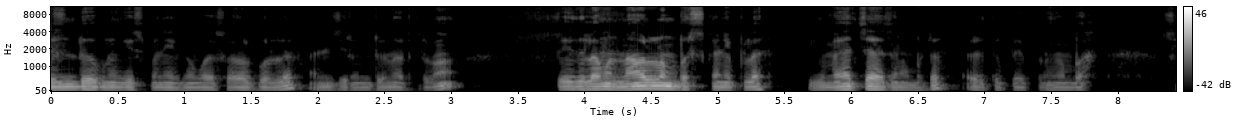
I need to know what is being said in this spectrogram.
ரெண்டு அப்படின்னு யூஸ் பண்ணியிருக்கோம்பா சவால் போர்டில் அஞ்சு ரெண்டுன்னு எடுத்துருக்கோம். ஸோ இது இல்லாமல் நாலு நம்பர்ஸ் கணிப்பில் இது மேட்ச் ஆச்சுன்னா மட்டும் எடுத்து ப்ளே பண்ணுங்கம்பா ஸோ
